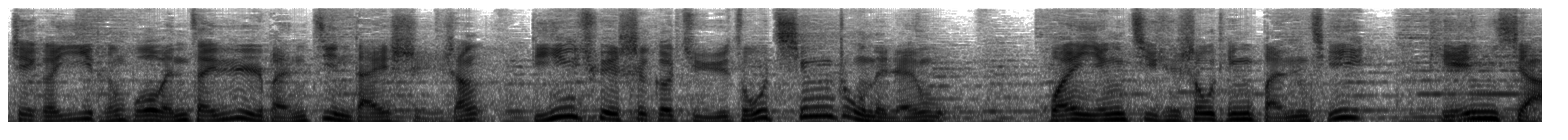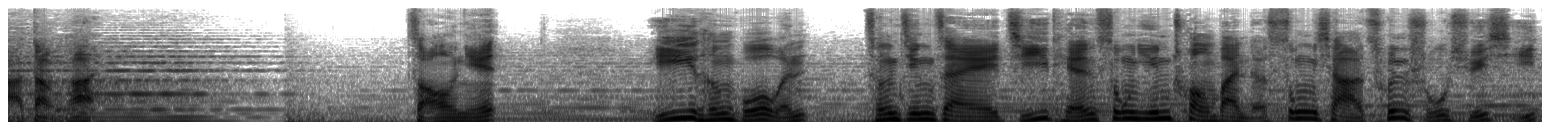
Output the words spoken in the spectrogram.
这个伊藤博文在日本近代史上的确是个举足轻重的人物。欢迎继续收听本期《天下档案》。早年，伊藤博文曾经在吉田松阴创办的松下村塾学习。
